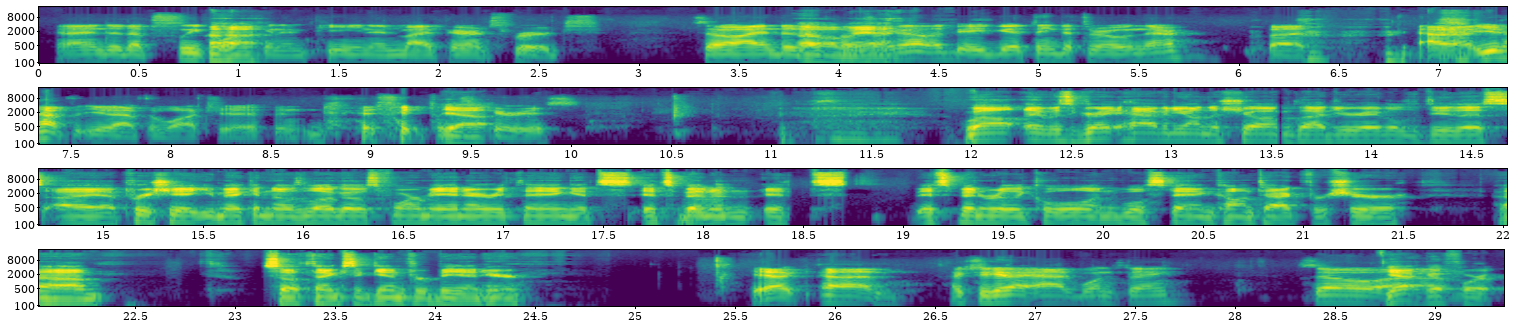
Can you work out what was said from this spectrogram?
and I ended up sleepwalking uh-huh. and peeing in my parents' fridge. So I ended up, oh, I was man. like, oh, that'd be a good thing to throw in there. But I don't know. You'd have to you'd have to watch it if it, if it was yeah. curious. Well, it was great having you on the show. I'm glad you were able to do this. I appreciate you making those logos for me and everything. It's it's been mm-hmm. it's it's been really cool, and we'll stay in contact for sure. Um, so thanks again for being here. Yeah. Um, actually, can I add one thing? So yeah, um, go for it.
